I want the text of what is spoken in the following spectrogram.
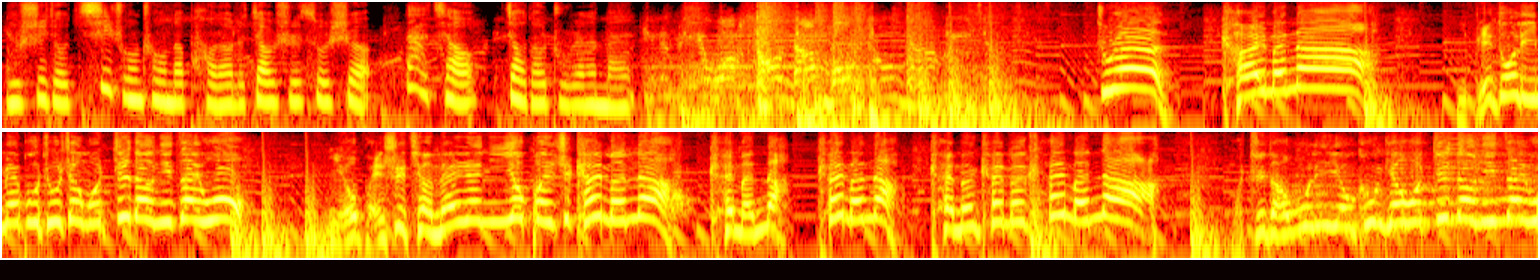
于是就气冲冲地跑到了教师宿舍，大敲教导主任的门。主任，开门呐！你别躲里面不出声，我知道你在屋。你有本事抢男人，你有本事开门呐！开门呐！开门呐！开门开门开门呐！我知道屋里有空调，我知道你在屋。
